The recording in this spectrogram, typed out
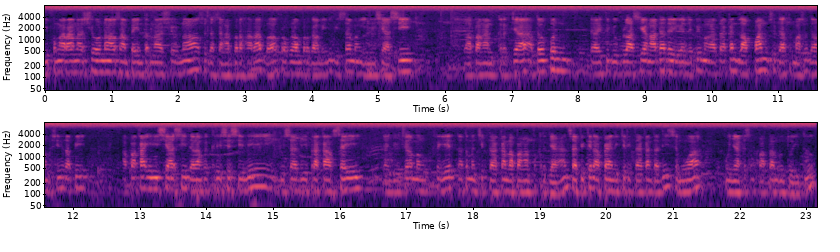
di pengarahan nasional sampai internasional sudah sangat berharap bahwa program-program ini bisa menginisiasi lapangan kerja ataupun dari 17 yang ada dari UNDP mengatakan 8 sudah termasuk dalam sini tapi apakah inisiasi dalam krisis ini bisa diprakarsai dan juga mengcreate atau menciptakan lapangan pekerjaan? Saya pikir apa yang diceritakan tadi semua punya kesempatan untuk itu.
